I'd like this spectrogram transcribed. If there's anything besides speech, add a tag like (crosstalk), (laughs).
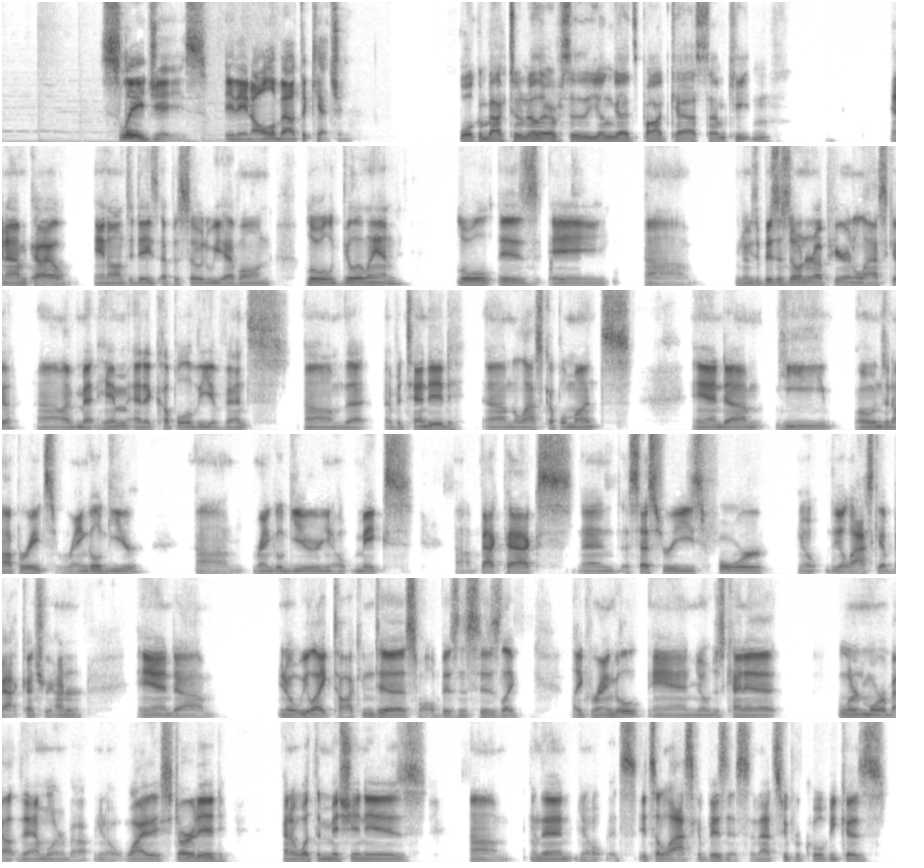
Slay J's. It ain't all about the catching. Welcome back to another episode of the Young Guides podcast. I'm Keaton. And I'm Kyle. And on today's episode, we have on Lowell Gilliland. Lowell is a, uh, you know, he's a business owner up here in Alaska. Uh, I've met him at a couple of the events um, that I've attended um, the last couple months, and um, he owns and operates Wrangell Gear. Um, Wrangell Gear, you know, makes uh, backpacks and accessories for you know the Alaska backcountry hunter, and um, you know we like talking to small businesses like like Wrangell, and you know just kind of learn more about them, learn about you know why they started, kind of what the mission is, um, and then you know it's it's Alaska business, and that's super cool because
